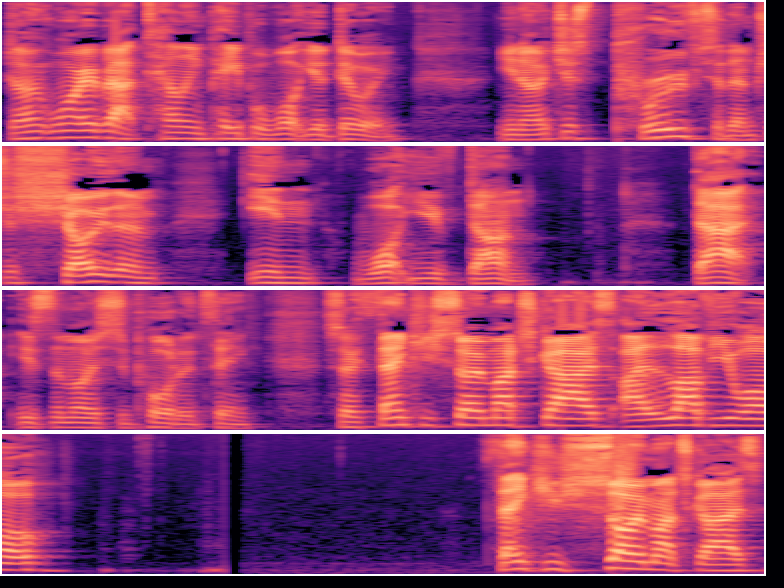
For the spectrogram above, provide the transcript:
Don't worry about telling people what you're doing. You know, just prove to them, just show them in what you've done. That is the most important thing. So thank you so much, guys. I love you all. Thank you so much, guys.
